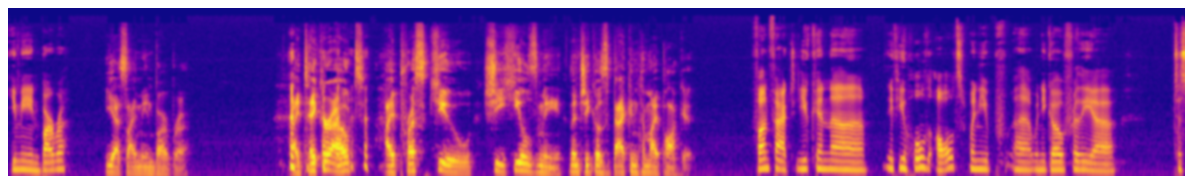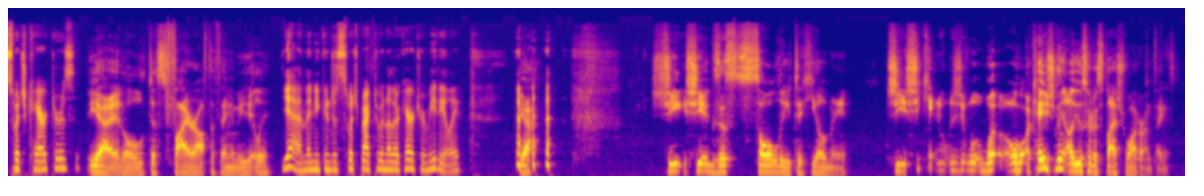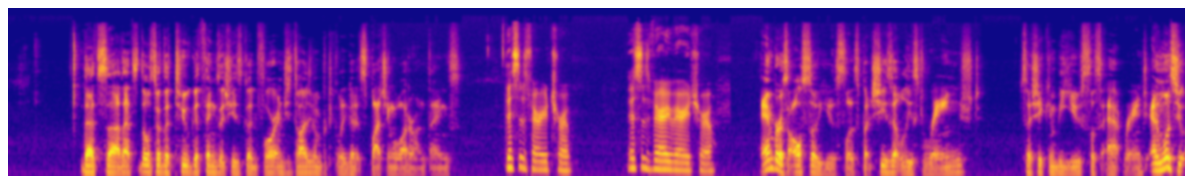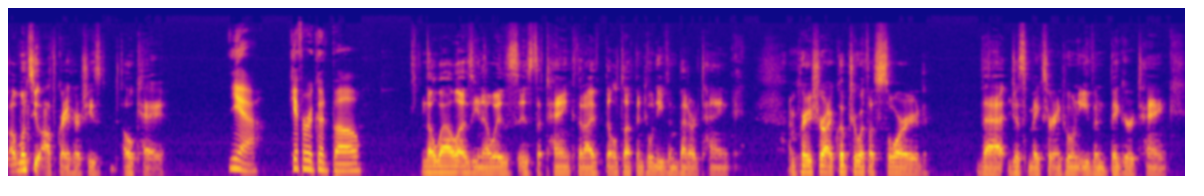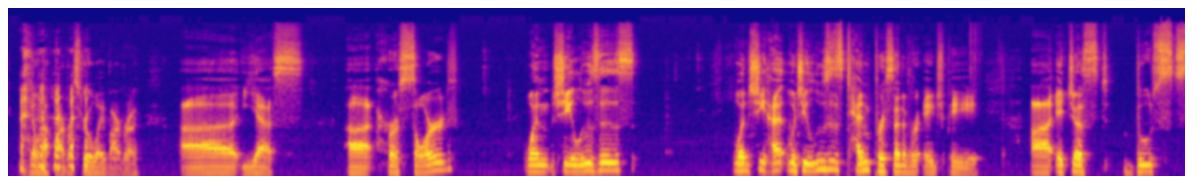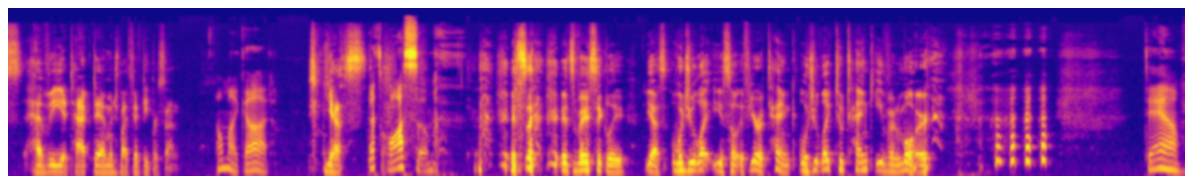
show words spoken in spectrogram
You mean Barbara? Yes, I mean Barbara. I take her out, I press Q, she heals me, then she goes back into my pocket. Fun fact: you can, uh, if you hold Alt when you uh, when you go for the uh, to switch characters, Yeah, it'll just fire off the thing immediately. yeah, and then you can just switch back to another character immediately. Yeah. she she exists solely to heal me. She she can't. She, occasionally, I'll use her to splash water on things. That's uh that's those are the two good things that she's good for, and she's not even particularly good at splashing water on things. This is very true. This is very very true. Amber is also useless, but she's at least ranged, so she can be useless at range. And once you uh, once you upgrade her, she's okay. Yeah, give her a good bow. Noelle, as you know, is is the tank that I've built up into an even better tank. I'm pretty sure I equipped her with a sword that just makes her into an even bigger tank. No, not Barbara. Screw away, Barbara. Uh, yes. Uh, her sword when she loses when she ha- when she loses 10% of her HP, uh, it just boosts heavy attack damage by 50%. Oh my god, yes. that's awesome. It's it's basically yes. Would you like you so if you're a tank, would you like to tank even more? Damn.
